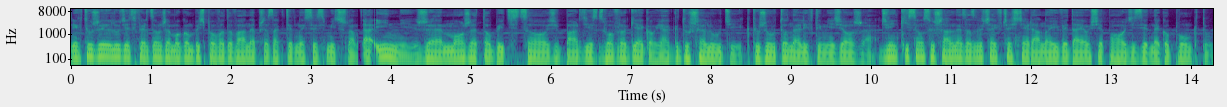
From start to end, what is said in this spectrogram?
Niektórzy ludzie twierdzą, że mogą być powodowane przez aktywność sejsmiczną, a inni, że może to być coś bardziej złowrogiego, jak dusze ludzi, którzy utonęli w tym jeziorze. Dźwięki są słyszalne zazwyczaj wcześnie rano i wydają się pochodzić z jednego punktu.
